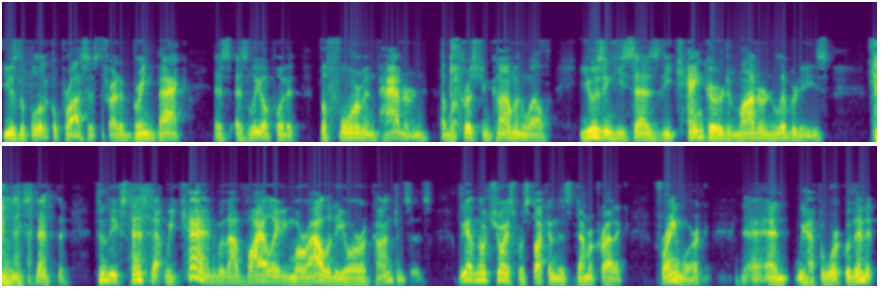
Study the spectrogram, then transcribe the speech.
use the political process to try to bring back, as, as Leo put it, the form and pattern of the Christian Commonwealth using, he says, the cankered modern liberties to the extent that, to the extent that we can without violating morality or our consciences. We have no choice. We're stuck in this democratic framework and we have to work within it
